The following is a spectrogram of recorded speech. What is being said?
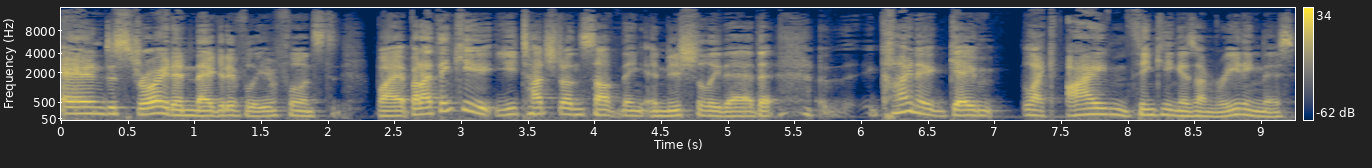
and destroyed and negatively influenced by it. But I think you you touched on something initially there that kind of gave like I'm thinking as I'm reading this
